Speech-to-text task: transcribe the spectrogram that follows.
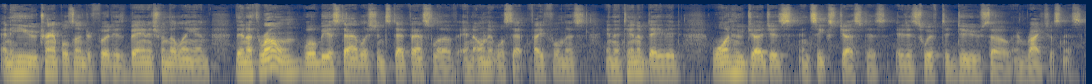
and he who tramples underfoot is banished from the land. Then a throne will be established in steadfast love, and on it will set faithfulness in the tent of David, one who judges and seeks justice. It is swift to do so in righteousness.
